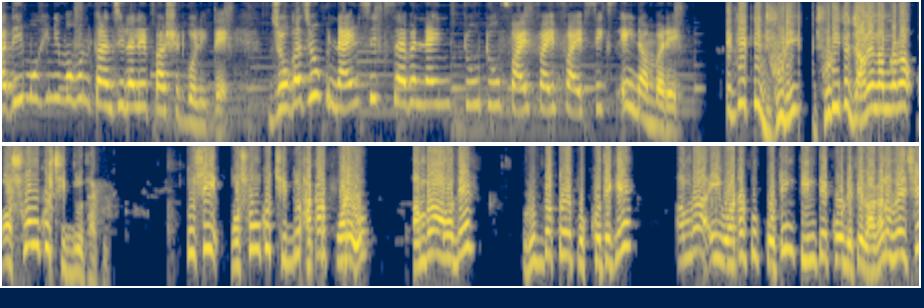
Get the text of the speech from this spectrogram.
আদি মোহিনী মোহন কাঞ্জিলালের পাশের গলিতে। যোগাযোগ nine six seven nine two two five five five six এই নম্বরে। এটি একটি ঝুড়ি। ঝুড়িতে জানেন আমরা অসংখ্য ছিদ্র থাকে। তো সেই অসংখ্য ছিদ্র থাকার পরেও আমরা আমাদের রূপ ডক্টরের পক্ষ থেকে আমরা এই ওয়াটারপ্রুফ কোটিং তিনটে কোট এতে লাগানো হয়েছে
